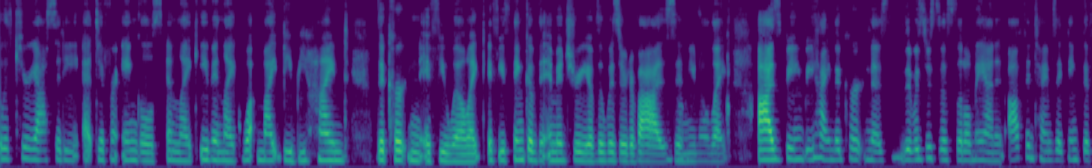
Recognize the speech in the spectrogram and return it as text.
with curiosity at different angles and like even like what might be behind the curtain if you will. Like if you think of the imagery of the wizard of oz mm-hmm. and you know like oz being behind the curtain as it was just this little man and oftentimes i think the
